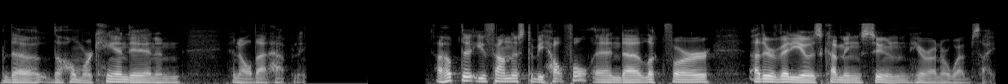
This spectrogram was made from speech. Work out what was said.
the the homework hand in and and all that happening. I hope that you found this to be helpful and uh, look for other videos coming soon here on our website.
